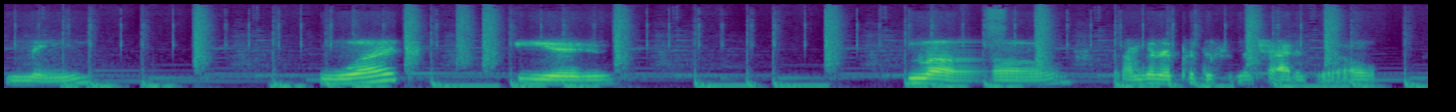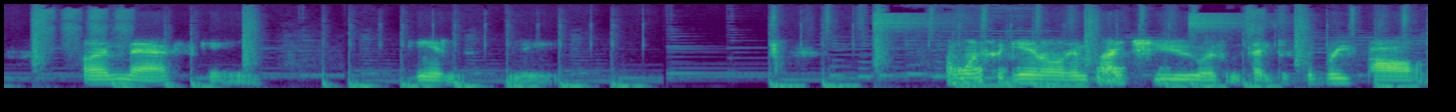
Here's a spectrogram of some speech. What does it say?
me. What is love? I'm going to put this in the chat as well. Unmasking in me once again, I'll invite you as we take just a brief pause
